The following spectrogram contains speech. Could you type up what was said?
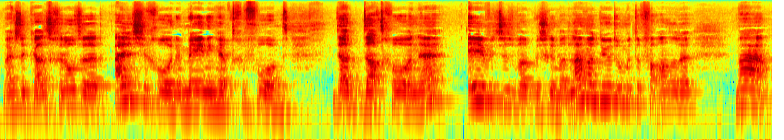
maar is de kans groter dat als je gewoon een mening hebt gevormd, dat dat gewoon hè, eventjes wat misschien wat langer duurt om het te veranderen. Maar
